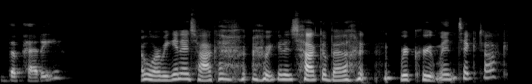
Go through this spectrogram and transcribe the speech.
the petty? Oh, are we going to talk? Are we going to talk about recruitment TikTok?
